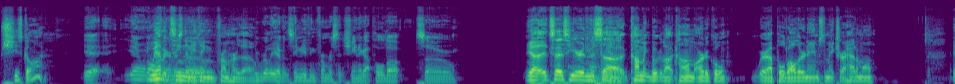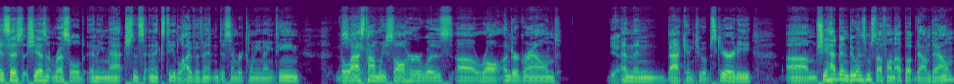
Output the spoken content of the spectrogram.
she's gone. Yeah, you know, We haven't fairness, seen though, anything from her though. We really haven't seen anything from her since Shayna got pulled up. So Yeah, it says here in this uh, comicbook.com article where I pulled all their names to make sure I had them all. It says that she hasn't wrestled in a match since the NXT live event in December 2019. The So- last time we saw her was uh, Raw Underground yeah, and then back into obscurity. Um, she had been doing some stuff on Up Up Down Down.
